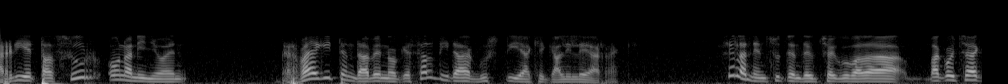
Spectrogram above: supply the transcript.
harri eta zur ona ninoen, berba egiten da benok ezaldira guztiak galilearrak. Zelan entzuten deutsegu bada bakoitzak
